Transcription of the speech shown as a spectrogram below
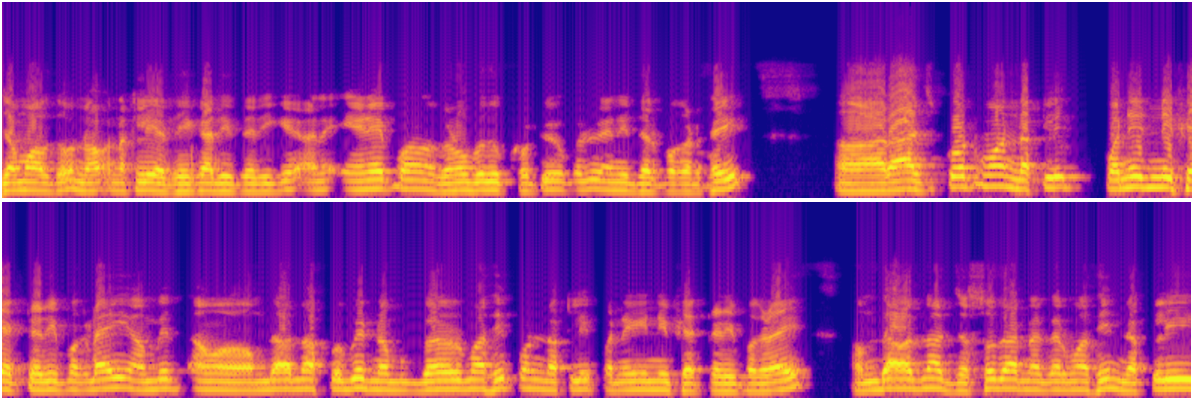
જમાવતો નકલી અધિકારી તરીકે અને એણે પણ ઘણું બધું ખોટું કર્યું, એની ધરપકડ થઈ. રાજકોટમાં નકલી પનીરની ફેક્ટરી પકડાઈ. અમદાવાદના કુબેર નગરમાંથી પણ નકલી પનીરની ફેક્ટરી પકડાઈ. અમદાવાદના જસોદા નગરમાંથી નકલી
